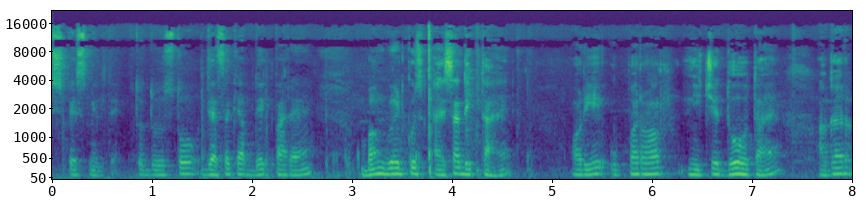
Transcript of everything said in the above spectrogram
स्पेस मिलते हैं। तो दोस्तों, जैसा कि आप देख पा रहे हैं बंक बेड कुछ ऐसा दिखता है और ये ऊपर और नीचे दो होता है। अगर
